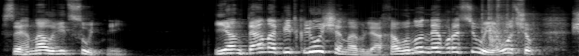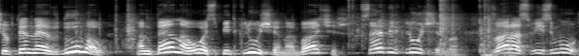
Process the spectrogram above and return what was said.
сигнал відсутній. І антена підключена, бляха, воно не працює. От щоб, щоб ти не вдумав, антена ось підключена, бачиш? Все підключено. Зараз візьму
